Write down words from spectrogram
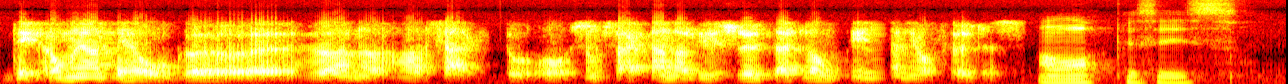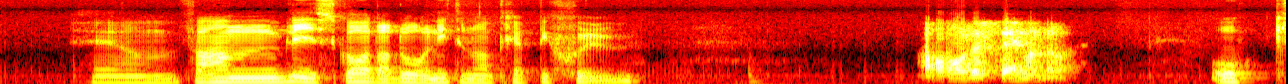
det kommer jag inte ihåg eh, hur han har sagt. Och, och som sagt, han hade ju slutat långt innan jag föddes. Ja, precis. Ehm, för han blir skadad då 1937. Ja, det stämmer nog. Och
